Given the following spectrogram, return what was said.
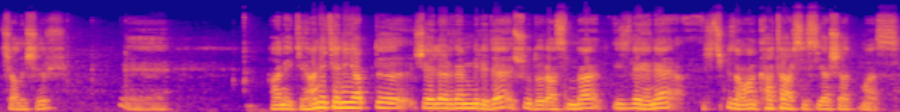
çalışır. Ee, Haneke. Haneke'nin yaptığı şeylerden biri de şudur aslında izleyene hiçbir zaman katarsis yaşatmaz.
